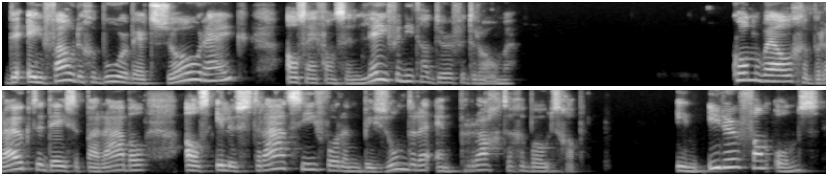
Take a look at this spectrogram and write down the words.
De eenvoudige boer werd zo rijk als hij van zijn leven niet had durven dromen. Conwell gebruikte deze parabel als illustratie voor een bijzondere en prachtige boodschap. In ieder van ons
